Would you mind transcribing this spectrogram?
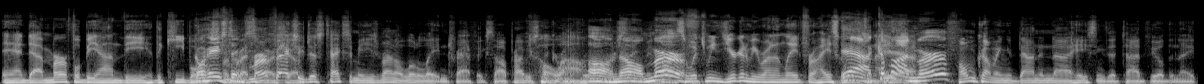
And uh, Murph will be on the the keyboard. Go for the Hastings. rest of Murph our actually show. just texted me. He's running a little late in traffic, so I'll probably stick Oh, around. wow. for one Oh no, segment. Murph. So which means you're going to be running late for high school. yeah, tonight. come on, Yeah. Murph. Homecoming down in uh, Hastings at Todd Field tonight.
